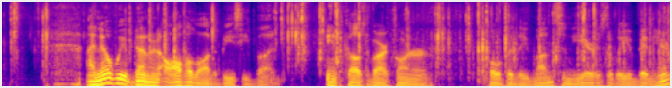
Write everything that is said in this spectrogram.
I know we've done an awful lot of BC bud in Cultivar Corner over the months and years that we've been here.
